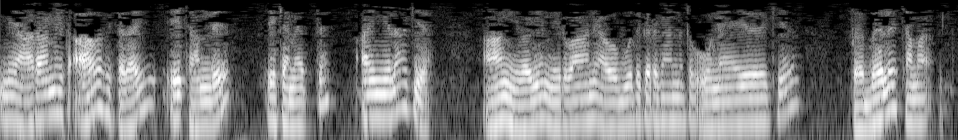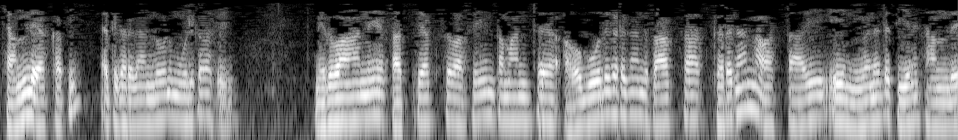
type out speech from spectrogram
මේ ආරාමයට ආව විතරයි ඒ ඡන්දය, ඒ කැමැත්ත අයින් වෙලා කිය. ආන් ඒ වගේ නිර්වාණය අවබෝධ කරගන්නට ඕනෑය කිය ප්‍රබල ඡන්දයක් අපි ඇති කරගන්න ඕන මූලික වශයෙන්. නිර්වාණය ප්‍රත්‍යක්ෂ වශයෙන් Tamanට අවබෝධ කරගන්න සාක්ෂාත් කරගන්න අවස්ථාවේ ඒ නිවනට තියෙන ඡන්දය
